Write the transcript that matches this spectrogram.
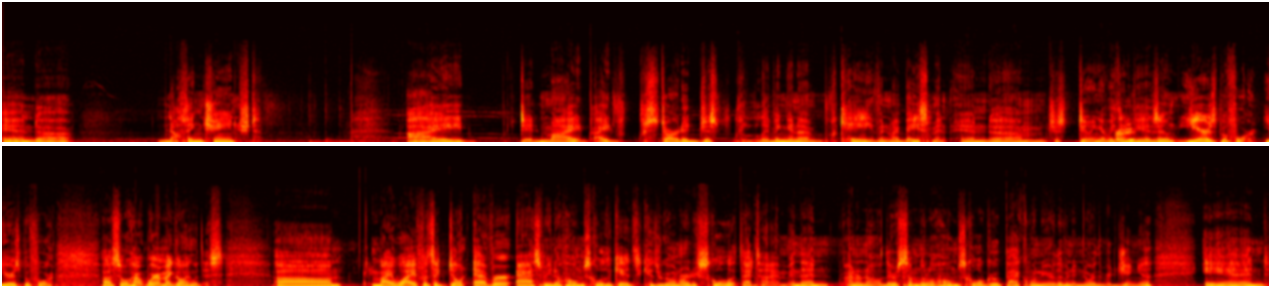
and uh, nothing changed. I did my I started just living in a cave in my basement and um, just doing everything Right. via Zoom years before years before. Uh, so how, where am I going with this? Um, my wife was like, "Don't ever ask me to homeschool the kids. The kids were going right to school at that time." And then I don't know, there was some little homeschool group back when we were living in Northern Virginia, and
